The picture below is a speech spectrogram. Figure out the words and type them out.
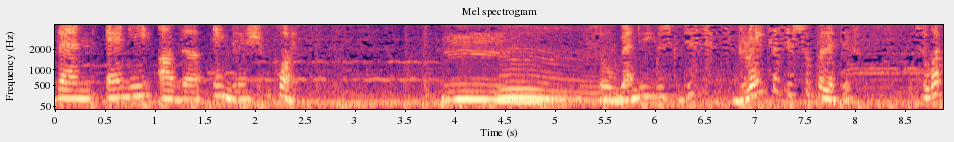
than any other English poet. Hmm. Mm. So when you use this, is- greatest is superlative. So what?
